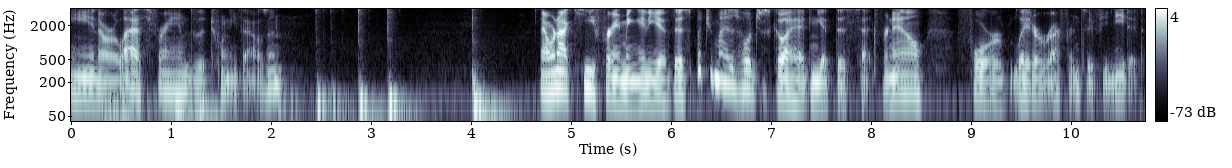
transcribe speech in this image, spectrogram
And our last frame to the 20,000. Now we're not keyframing any of this, but you might as well just go ahead and get this set for now for later reference if you need it.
